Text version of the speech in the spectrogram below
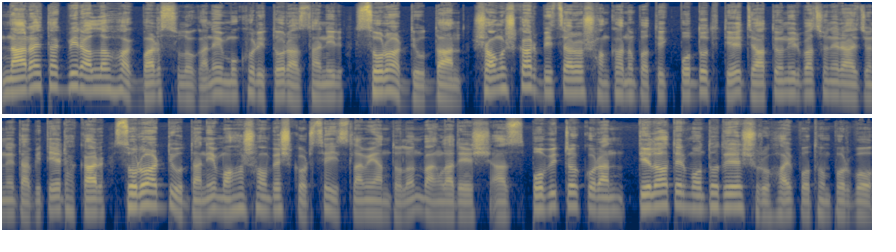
নারায় তাকবির আল্লাহ আকবার স্লোগানে মুখরিত রাজধানীর সোহরার্দি উদ্যান। সংস্কার, বিচার ও সংখ্যানুপাতিক পদ্ধতিতে জাতীয় নির্বাচনের আয়োজনের দাবিতে ঢাকার সোহরার্দি উদ্যানে মহাসমাবেশ করছে ইসলামী আন্দোলন বাংলাদেশ। আজ পবিত্র কোরআন তেলাওয়াতের মধ্য দিয়ে শুরু হয় প্রথম পর্ব।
